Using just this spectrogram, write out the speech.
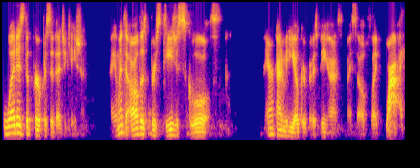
what is the purpose of education, I went to all those prestigious schools. They are kind of mediocre, if I was being honest with myself. Like, why?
